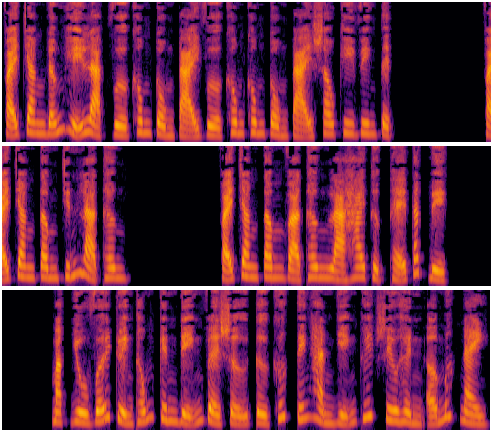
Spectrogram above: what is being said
Phải chăng đấng hỷ lạc vừa không tồn tại vừa không không tồn tại sau khi viên tịch? Phải chăng tâm chính là thân? Phải chăng tâm và thân là hai thực thể tách biệt? Mặc dù với truyền thống kinh điển về sự từ khước tiến hành diễn thuyết siêu hình ở mức này,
